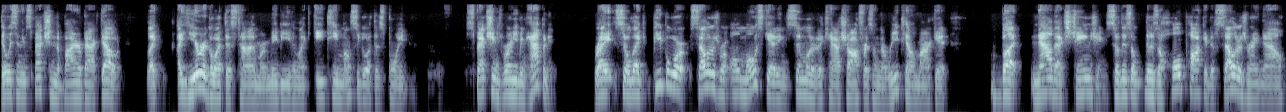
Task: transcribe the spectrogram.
there was an inspection. The buyer backed out. Like a year ago at this time, or maybe even like 18 months ago at this point, inspections weren't even happening. Right. So like people were sellers were almost getting similar to cash offers on the retail market, but now that's changing. So there's a there's a whole pocket of sellers right now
